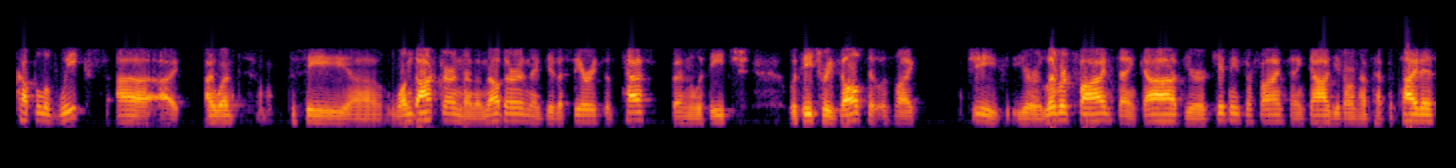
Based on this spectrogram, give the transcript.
couple of weeks, uh, I I went to see uh, one doctor and then another, and they did a series of tests. And with each with each result, it was like, gee, your liver's fine, thank God. Your kidneys are fine, thank God. You don't have hepatitis,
